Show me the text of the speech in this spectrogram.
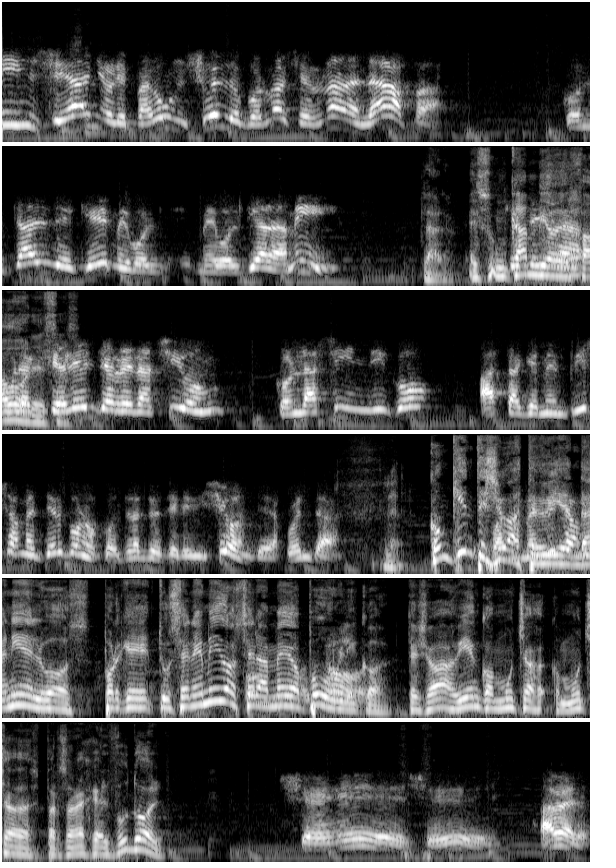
15 años le pagó un sueldo por no hacer nada en la AFA. Con tal de que me, vol- me volteara a mí. Claro. Es un Yo cambio de favores. Una excelente relación con la síndico hasta que me empieza a meter con los contratos de televisión, ¿te das cuenta? ¿Con quién te Cuando llevaste bien, empiezan- Daniel, vos? Porque tus enemigos Con- eran medio públicos. ¿Te llevabas bien con muchos, con muchos personajes del fútbol? Sí, sí. A ver,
